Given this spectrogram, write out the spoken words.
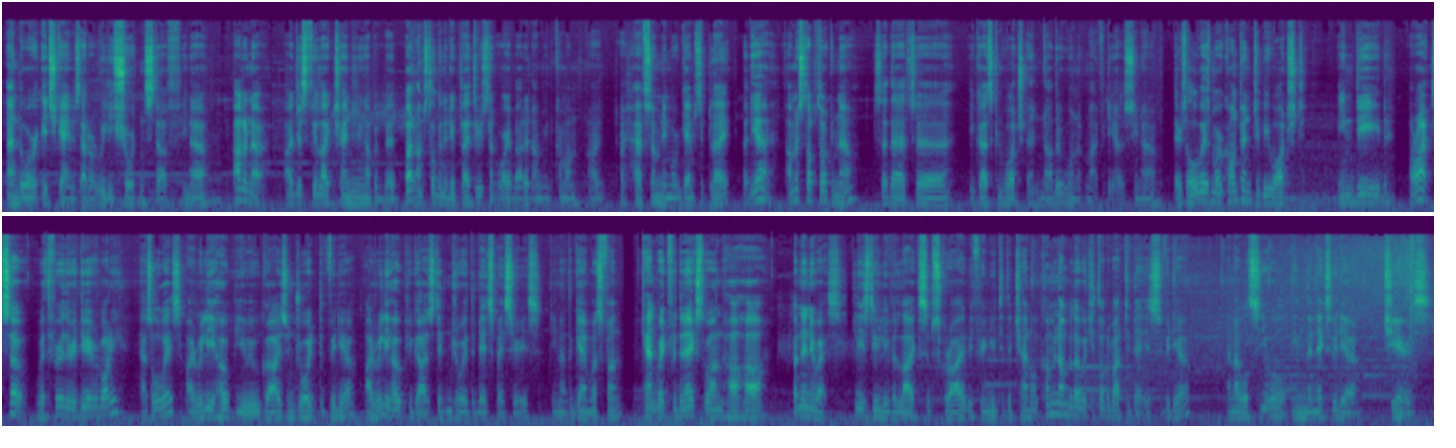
and or itch games that are really short and stuff, you know? I don't know. I just feel like changing up a bit. But I'm still going to do playthroughs, don't worry about it. I mean, come on. I, I have so many more games to play. But yeah, I'm going to stop talking now so that uh, you guys can watch another one of my videos, you know? There's always more content to be watched. Indeed. Alright, so, with further ado everybody, as always, I really hope you guys enjoyed the video. I really hope you guys did enjoy the Dead Space series. You know, the game was fun. Can't wait for the next one, haha. But anyways, please do leave a like, subscribe if you're new to the channel, comment down below what you thought about today's video, and I will see you all in the next video. Cheers.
